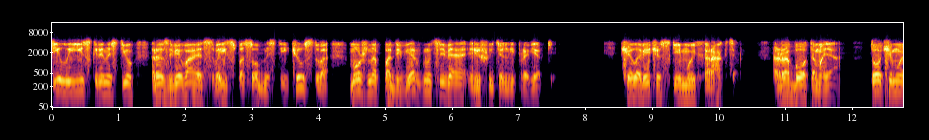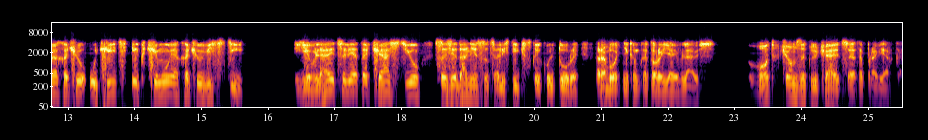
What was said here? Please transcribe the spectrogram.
силой и искренностью развивая свои способности и чувства, можно подвергнуть себя решительной проверке. Человеческий мой характер, работа моя, то, чему я хочу учить и к чему я хочу вести, является ли это частью созидания социалистической культуры, работником которой я являюсь? Вот в чем заключается эта проверка.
